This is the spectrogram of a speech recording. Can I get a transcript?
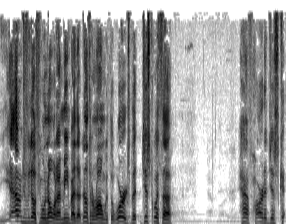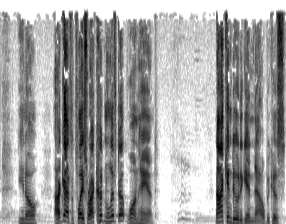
I don't even know if you know what I mean by that. Nothing wrong with the words, but just with a half-hearted, just you know, I got to the place where I couldn't lift up one hand. Now I can do it again now because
